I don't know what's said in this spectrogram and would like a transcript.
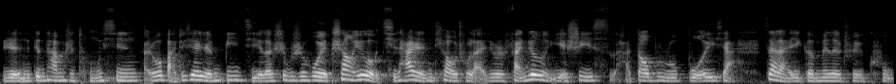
人跟他们是同心。如果把这些人逼急了，是不是会上又有其他人跳出来？就是反正也是一死哈，倒不如搏一下，再来一个 military coup。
